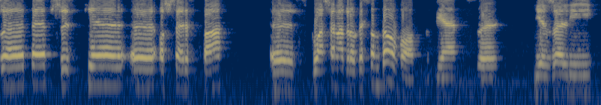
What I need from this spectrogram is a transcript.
że te wszystkie e, oszczerstwa e, zgłasza na drogę sądową. Więc e, jeżeli,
